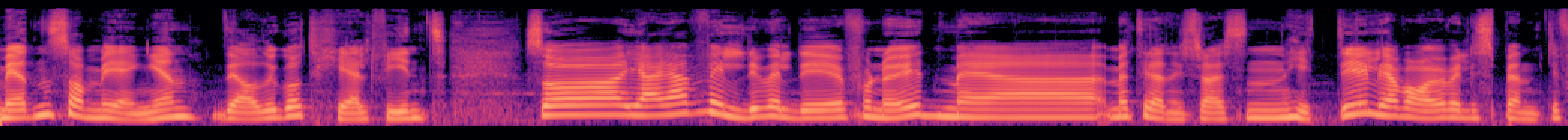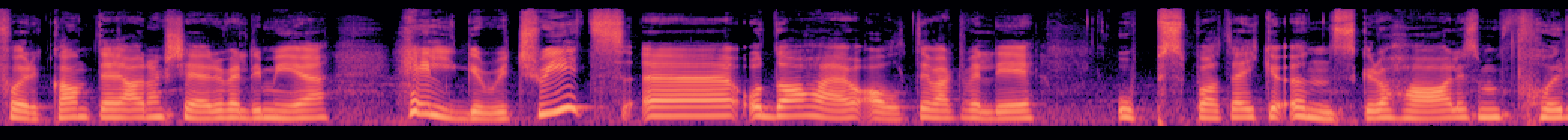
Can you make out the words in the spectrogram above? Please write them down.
Med den samme gjengen. Det hadde gått helt fint. Så jeg er veldig veldig fornøyd med, med treningsreisen hittil. Jeg var jo veldig spent i forkant. Jeg arrangerer veldig mye helgeretreats. Eh, og da har jeg jo alltid vært veldig obs på at jeg ikke ønsker å ha liksom, for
